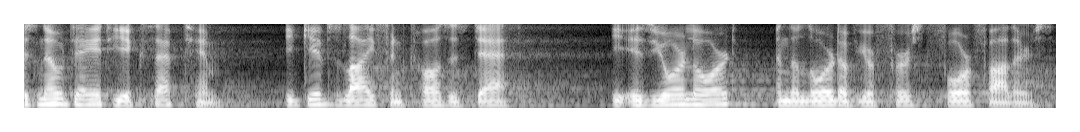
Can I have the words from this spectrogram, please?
is no deity except Him. He gives life and causes death. He is your Lord and the Lord of your first forefathers.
